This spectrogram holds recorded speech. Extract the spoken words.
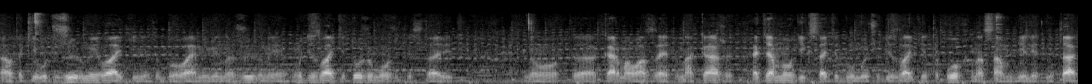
А вот такие вот жирные лайки не забываем, именно жирные. Ну, дизлайки тоже можете ставить. Ну, вот, э, карма вас за это накажет. Хотя многие, кстати, думают, что дизлайки это плохо. На самом деле это не так.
